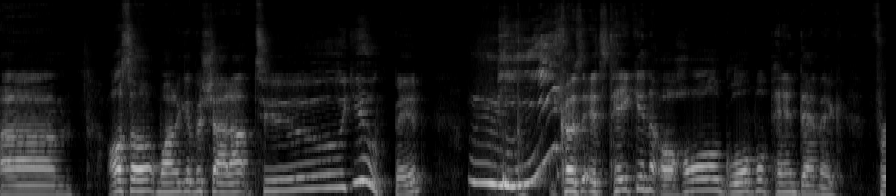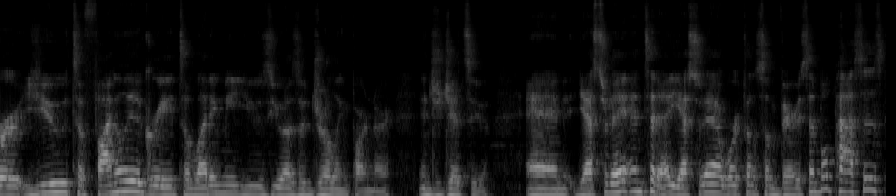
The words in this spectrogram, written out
Um, also, want to give a shout out to you, babe. Me? Because it's taken a whole global pandemic for you to finally agree to letting me use you as a drilling partner in jiu-jitsu. And yesterday and today, yesterday I worked on some very simple passes,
